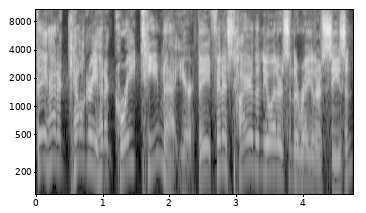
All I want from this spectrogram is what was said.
They had a Calgary had a great team that year. They finished higher than the Oilers in the regular season.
